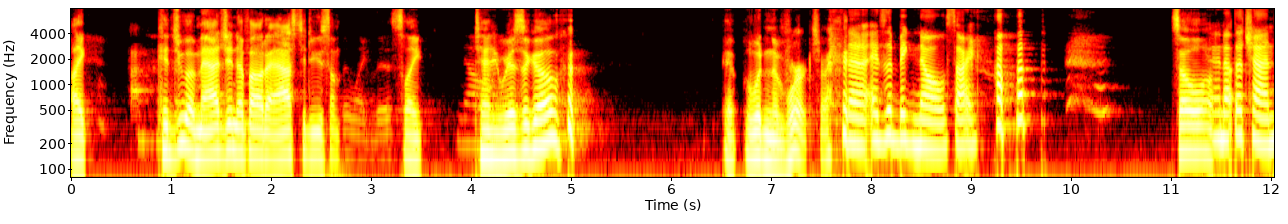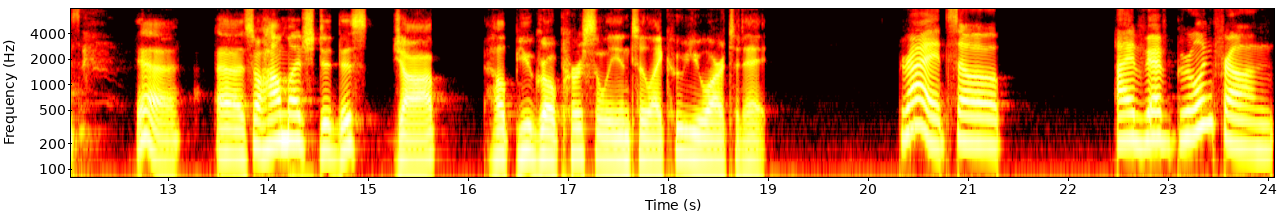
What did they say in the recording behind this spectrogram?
Like could you imagine if i would have asked to do something like this like No, 10 I- years ago? It wouldn't have worked right? No, it's a big no. Sorry, so not a chance. Yeah. Uh, so how much did this job help you grow personally into like who you are today? Right. So I've, I've grown from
